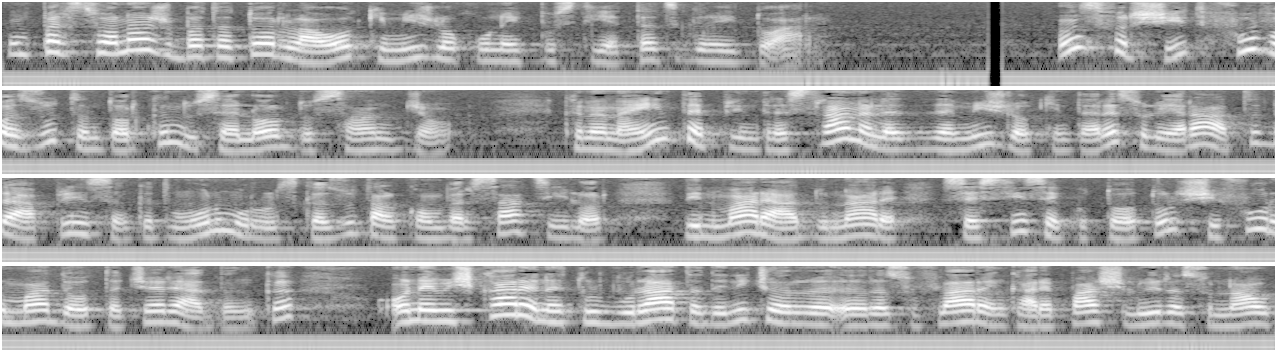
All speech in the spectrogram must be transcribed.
un personaj bătător la ochi în mijlocul unei pustietăți grăitoare. În sfârșit, fu văzut întorcându-se Lordul St. John. Când înainte, printre stranele de mijloc, interesul era atât de aprins încât murmurul scăzut al conversațiilor din marea adunare se stinse cu totul și fu urmat de o tăcere adâncă, o nemișcare netulburată de nicio răsuflare în care pașii lui răsunau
